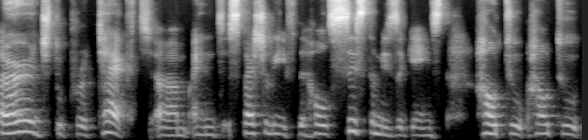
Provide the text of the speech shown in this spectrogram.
urge to protect um, and especially if the whole system is against how to how to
